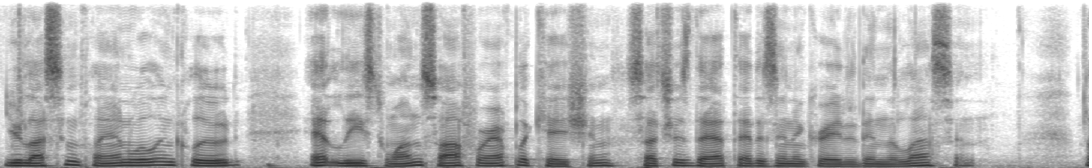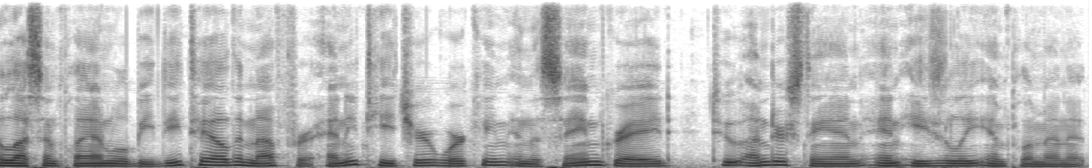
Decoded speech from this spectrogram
Your lesson plan will include at least one software application, such as that that is integrated in the lesson. The lesson plan will be detailed enough for any teacher working in the same grade to understand and easily implement it.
